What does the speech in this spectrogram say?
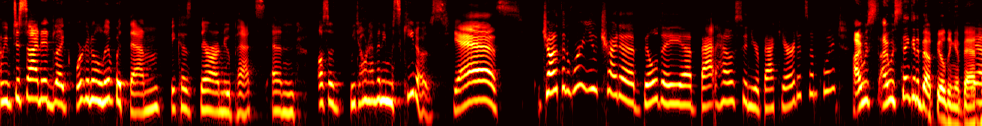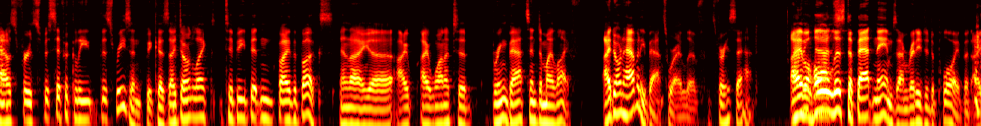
We've decided like we're gonna live with them because they're our new pets, and also we don't have any mosquitoes. Yes. Jonathan, weren't you try to build a uh, bat house in your backyard at some point? I was I was thinking about building a bat Yeah. house for specifically this reason because I don't like to be bitten by the bugs and I uh, I I wanted to bring bats into my life. I don't have any bats where I live. It's very sad. I have a Having whole bats- list of bat names I'm ready to deploy, but I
